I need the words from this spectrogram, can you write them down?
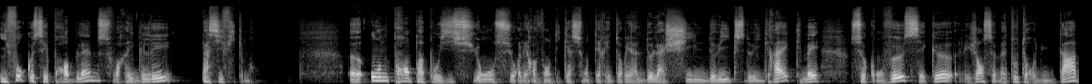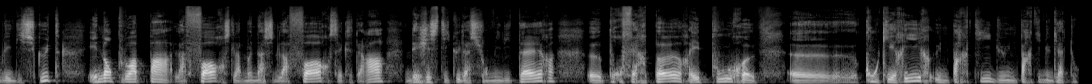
il faut que ces problèmes soient réglés pacifiquement. Euh, on ne prend pas position sur les revendications territoriales de la Chine, de X, de Y, mais ce qu'on veut, c'est que les gens se mettent autour d'une table et discutent et n'emploient pas la force, la menace de la force, etc., des gesticulations militaires pour faire peur et pour conquérir une partie, une partie du gâteau.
